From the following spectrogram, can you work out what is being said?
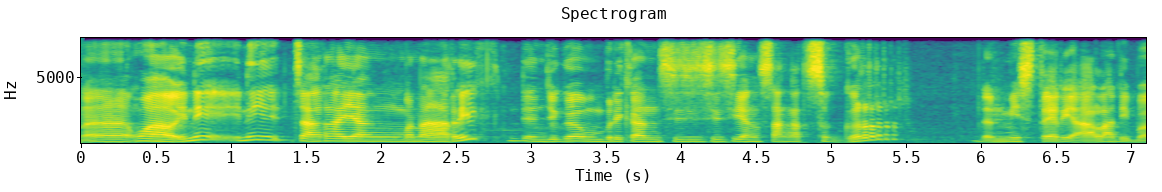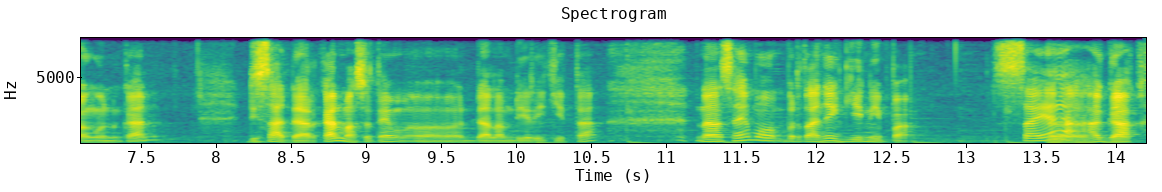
nah, wow ini ini cara yang menarik dan juga memberikan sisi-sisi yang sangat seger dan misteri Allah dibangunkan, disadarkan maksudnya eh, dalam diri kita. Nah, saya mau bertanya gini Pak, saya agak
